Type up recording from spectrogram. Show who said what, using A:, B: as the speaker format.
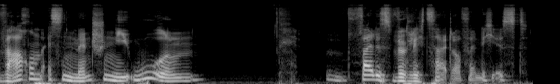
A: Warum essen Menschen nie Uhren? Weil es wirklich zeitaufwendig ist.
